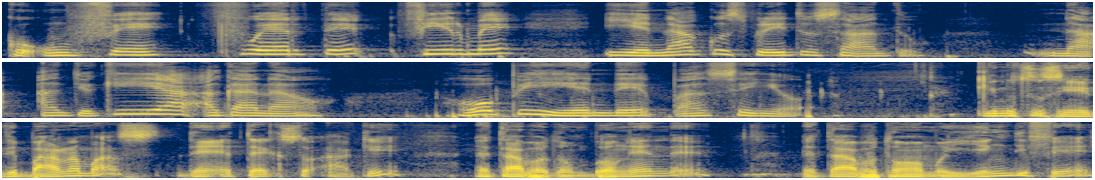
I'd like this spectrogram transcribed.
com um fé forte, firme e llenar com o Espírito Santo. Na Antioquia, a ganhar hope e gente para Senhor que nos enseña de Barnabas, de texto aqui, estava um bom ende, estava um homem de fé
